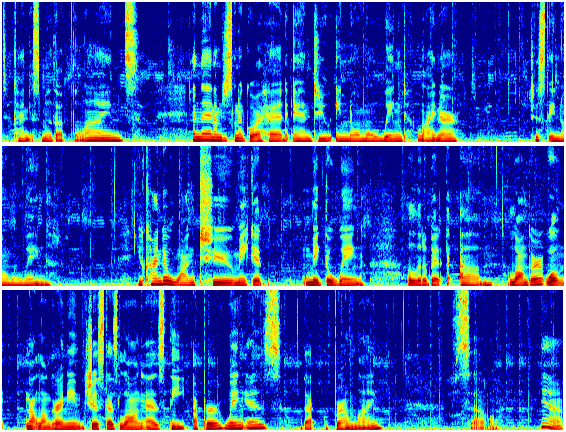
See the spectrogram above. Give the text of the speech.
to kind of smooth out the lines. And then I'm just gonna go ahead and do a normal winged liner. Just a normal wing you kind of want to make it make the wing a little bit um, longer. Well not longer I mean just as long as the upper wing is that brown line. So yeah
